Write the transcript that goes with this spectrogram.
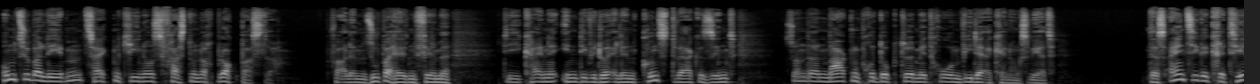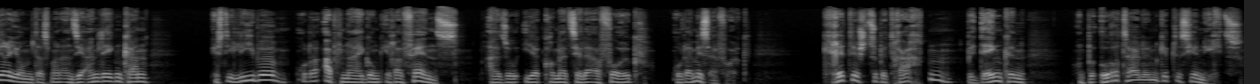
Um zu überleben, zeigten Kinos fast nur noch Blockbuster vor allem Superheldenfilme, die keine individuellen Kunstwerke sind, sondern Markenprodukte mit hohem Wiedererkennungswert. Das einzige Kriterium, das man an sie anlegen kann, ist die Liebe oder Abneigung ihrer Fans, also ihr kommerzieller Erfolg oder Misserfolg. Kritisch zu betrachten, bedenken und beurteilen gibt es hier nichts.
